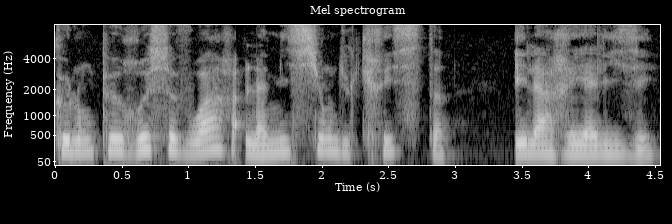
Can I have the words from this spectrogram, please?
que l'on peut recevoir la mission du Christ et la réaliser.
